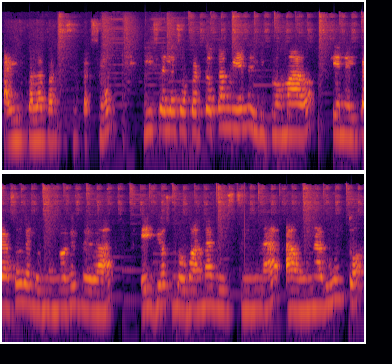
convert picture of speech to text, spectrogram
ahí está la participación. Y se les ofertó también el diplomado, que en el caso de los menores de edad, ellos lo van a destinar a un adulto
